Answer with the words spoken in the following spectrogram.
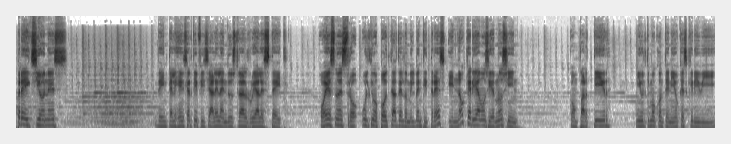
Predicciones de inteligencia artificial en la industria del real estate. Hoy es nuestro último podcast del 2023 y no queríamos irnos sin compartir mi último contenido que escribí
